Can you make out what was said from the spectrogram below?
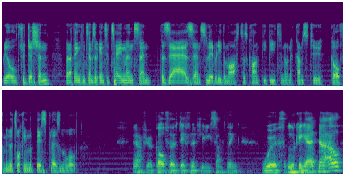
real tradition. But I think in terms of entertainment and pizzazz and celebrity, the Masters can't be beaten when it comes to golf. I mean, we're talking the best players in the world. Yeah, if you're a golfer, it's definitely something worth looking at. Now,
